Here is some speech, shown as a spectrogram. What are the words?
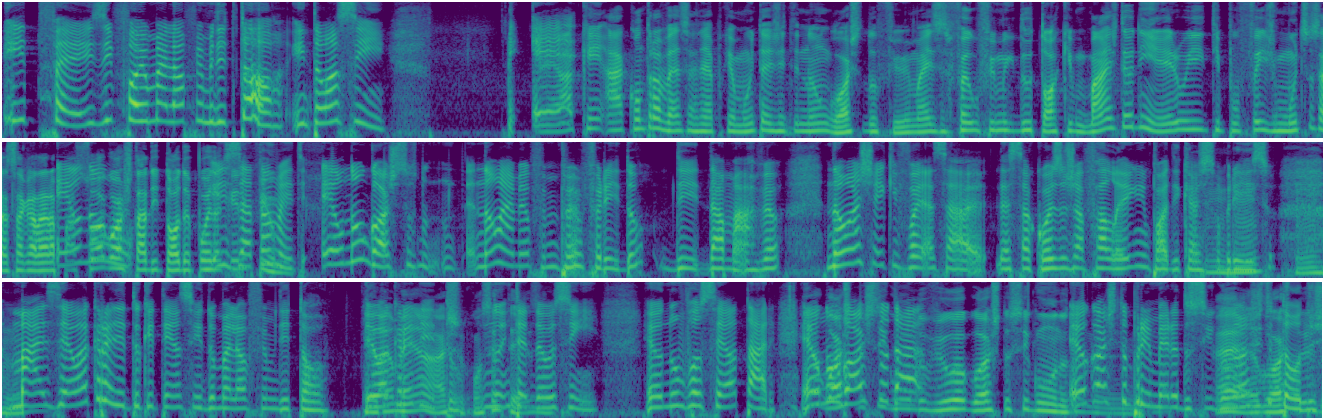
E fez, e foi o melhor filme de Thor. Então, assim. É, há, quem, há controvérsias, né? Porque muita gente não gosta do filme, mas foi o filme do Thor que mais deu dinheiro e, tipo, fez muito sucesso. A galera Eu passou a não- gostar de Thor depois daquele filme. Exatamente. Eu não gosto, não é meu filme preferido de, da Marvel. Não achei que foi essa, essa coisa, eu já falei em podcast sobre Uhum, isso. uhum. Mas eu acredito que tenha sido o melhor filme de Thor. Eu Eu, acredito. acho, com Não certeza. entendeu assim? Eu não vou ser otário. Eu, Eu, não gosto, gosto, do da. segundo, viu? Eu gosto do segundo. Eu também. gosto do primeiro do segundo, É, eu gosto de todos.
